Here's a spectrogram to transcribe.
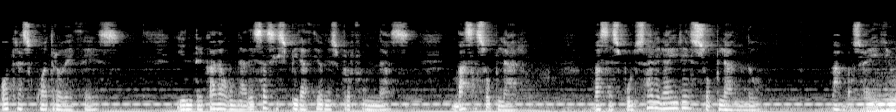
otras cuatro veces y entre cada una de esas inspiraciones profundas vas a soplar Vas a expulsar el aire soplando. Vamos a ello.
